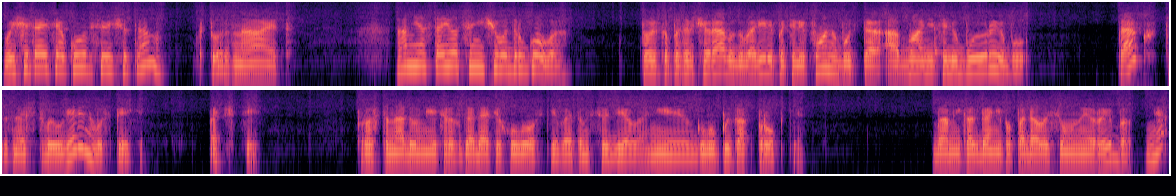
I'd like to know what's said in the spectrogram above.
«Вы считаете, акула все еще там?» «Кто знает». «Нам не остается ничего другого. Только позавчера вы говорили по телефону, будто обманете любую рыбу. Так? Значит, вы уверены в успехе? Почти. Просто надо уметь разгадать их уловки, в этом все дело. Они глупы, как пробки. Вам никогда не попадалась умная рыба? Нет.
